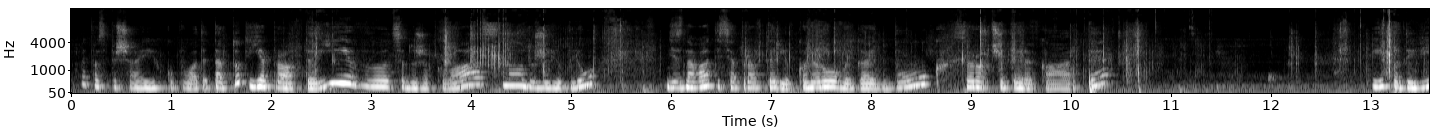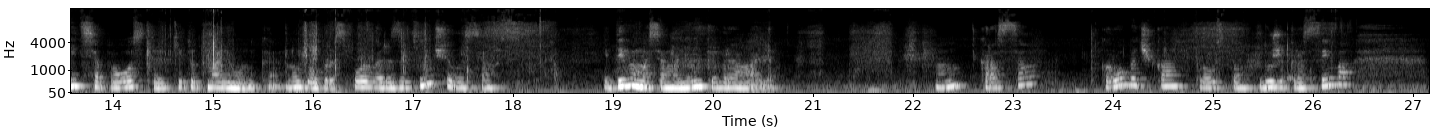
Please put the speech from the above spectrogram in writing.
Не поспішаю їх купувати. Так, тут є про авторів, це дуже класно, дуже люблю дізнаватися про авторів. Кольоровий гайдбук, 44 карти. І подивіться просто, які тут малюнки. Ну, добре, спойлери закінчилися. І дивимося малюнки в реалі. Краса, коробочка, просто дуже красива.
